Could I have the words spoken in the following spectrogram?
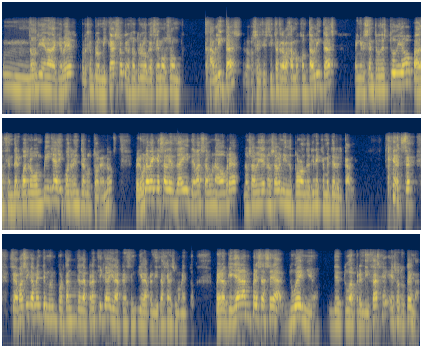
mm, no tiene nada que ver. Por ejemplo, en mi caso, que nosotros lo que hacemos son tablitas, los electricistas trabajamos con tablitas en el centro de estudio para encender cuatro bombillas y cuatro interruptores, ¿no? Pero una vez que sales de ahí y te vas a una obra, no sabes, no sabes ni por dónde tienes que meter el cable. o sea, básicamente es muy importante la práctica y, el aprendizaje en ese momento. Pero que ya la empresa sea dueño de tu aprendizaje es otro tema.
